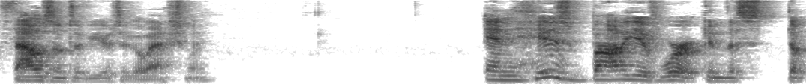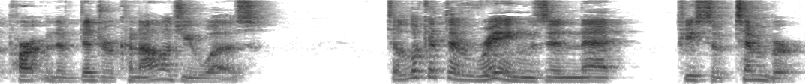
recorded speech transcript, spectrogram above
Thousands of years ago, actually. And his body of work in this Department of Dendrochronology was to look at the rings in that piece of timber.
